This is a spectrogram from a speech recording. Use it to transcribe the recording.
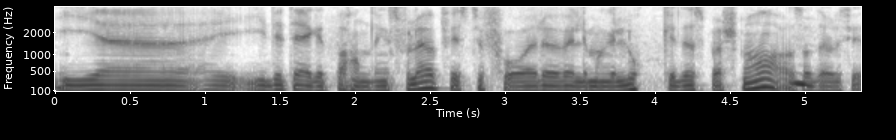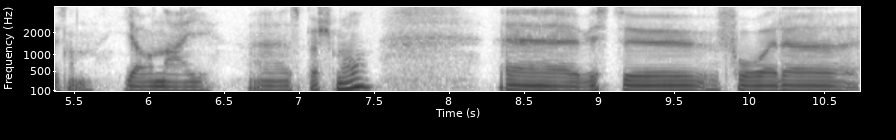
I, i, ditt eget behandlingsforløp, hvis du får veldig mange lukkede spørsmål, altså det vil si sånn ja-nei Eh. Eh, hvis du får eh,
